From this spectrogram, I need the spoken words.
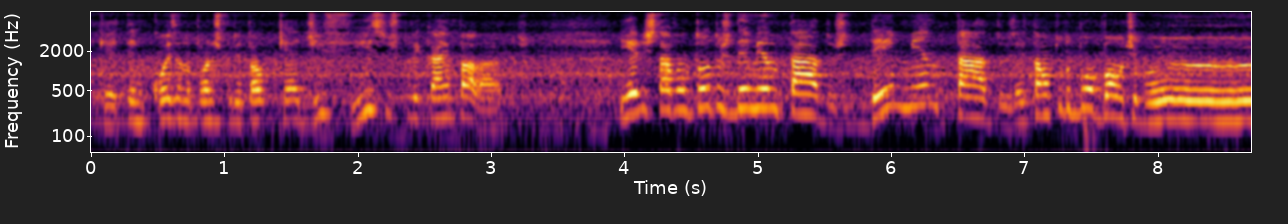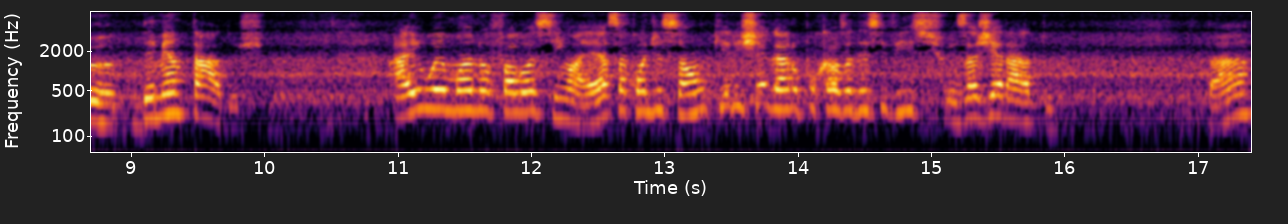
Porque tem coisa no plano espiritual que é difícil explicar em palavras. E eles estavam todos dementados. Dementados. Eles estavam tudo bobão, tipo. Uh, dementados. Aí o Emmanuel falou assim, ó, é essa condição que eles chegaram por causa desse vício exagerado, tá?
